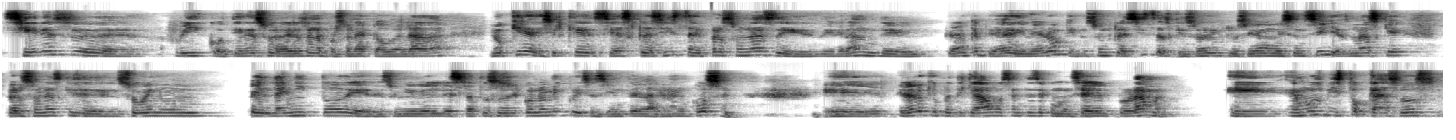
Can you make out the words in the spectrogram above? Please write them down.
si eres eh, rico, tienes, eres una persona acaudalada, no quiere decir que seas clasista. Hay personas de, de, gran, de gran cantidad de dinero que no son clasistas, que son inclusive muy sencillas, más que personas que se suben un peldañito de, su nivel de estrato socioeconómico y se siente la gran cosa. Eh, era lo que platicábamos antes de comenzar el programa. Eh, hemos visto casos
